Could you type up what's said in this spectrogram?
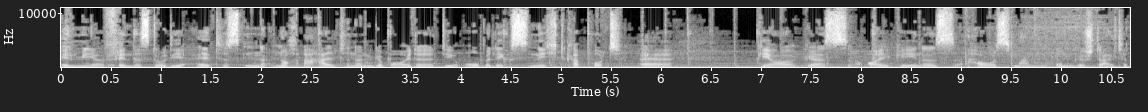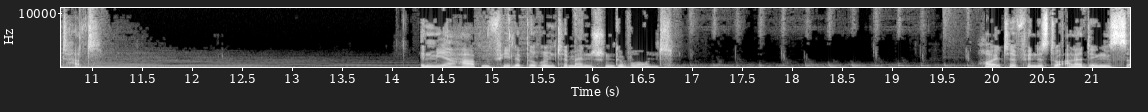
In mir findest du die ältesten noch erhaltenen Gebäude, die Obelix nicht kaputt, äh, Georges Eugenes Hausmann umgestaltet hat. In mir haben viele berühmte Menschen gewohnt. Heute findest du allerdings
